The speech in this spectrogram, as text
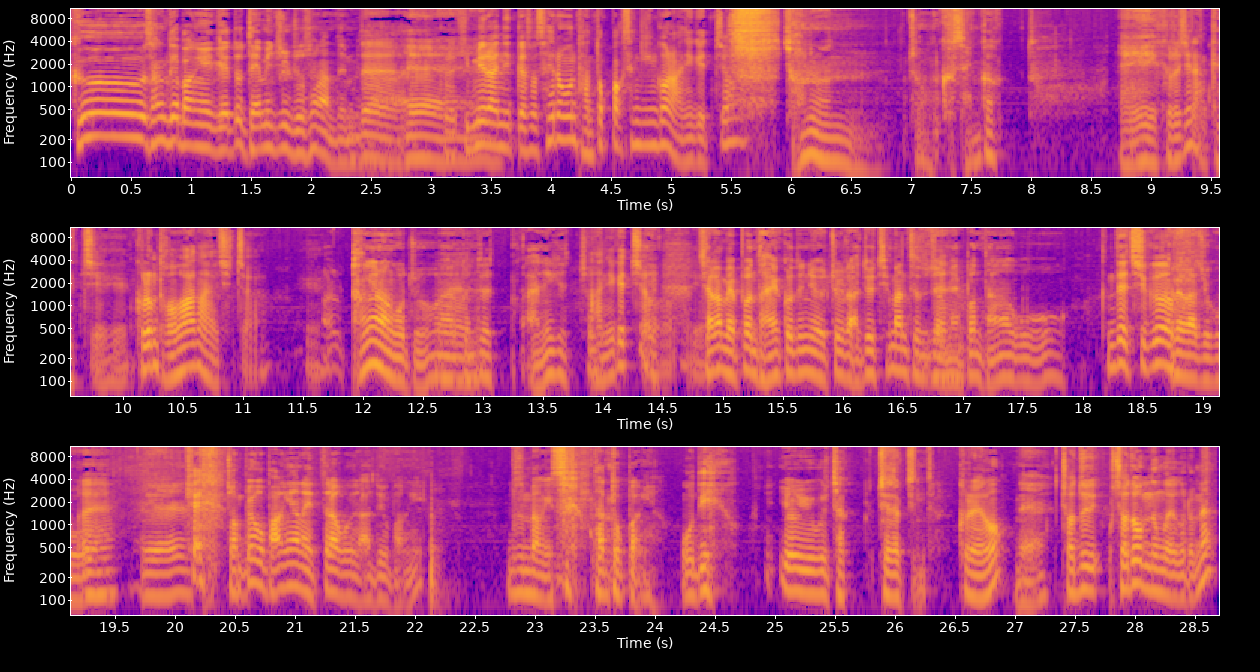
그 상대방에게도 데미지를 줘서는 안 됩니다. 네. 예. 김미라님께서 새로운 단톡방 생긴 건 아니겠죠? 저는 좀 그 생각도 에이, 그러진 않겠지. 그럼 더 화나요, 진짜. 당연한 거죠. 예, 근데 아니겠죠. 네. 아니겠죠. 예. 제가 몇 번 당했거든요. 이쪽 라디오 팀한테도 제가 네. 몇번 당하고 근데 지금 그래가지고 네. 예. 캐- 저 빼고 방이 하나 있더라고요 라디오 방이 무슨 방이 있어요? 단톡방이요. 어디에요? 여기 여기 작 제작진들. 그래요? 네. 저도 저도 없는 거예요 그러면?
